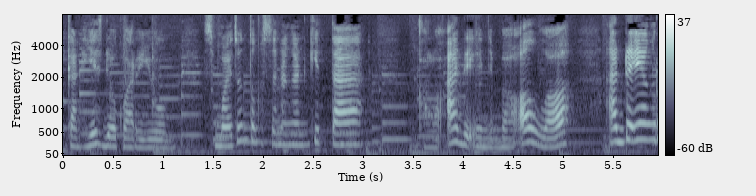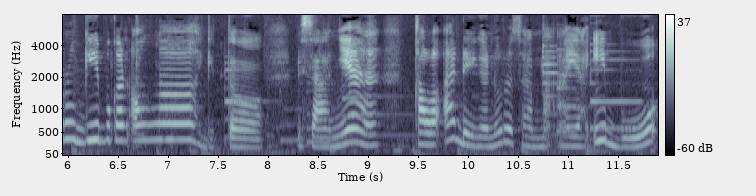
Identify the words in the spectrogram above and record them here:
ikan hias di akuarium. Semua itu untuk kesenangan kita. Kalau adik nyembah Allah ada yang rugi bukan Allah gitu. Misalnya kalau ada yang nurut sama ayah ibu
